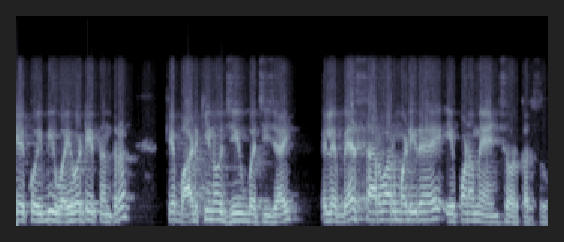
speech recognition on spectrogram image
કે કોઈ બી વહીવટી તંત્ર કે બાળકીનો જીવ બચી જાય એટલે બેસ્ટ સારવાર મળી રહે એ પણ અમે એન્શ્યોર કરશું.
